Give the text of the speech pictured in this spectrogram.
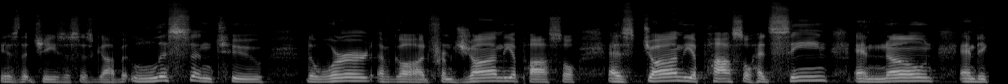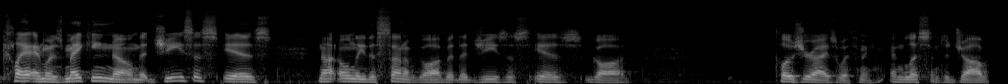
is that Jesus is God. But listen to the word of God from John the Apostle, as John the Apostle had seen and known and declared and was making known that Jesus is not only the Son of God, but that Jesus is God. Close your eyes with me and listen to Job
